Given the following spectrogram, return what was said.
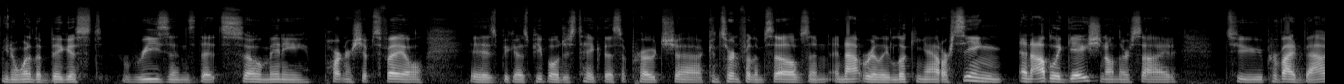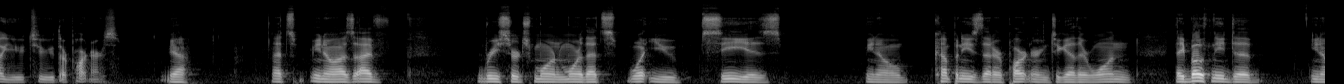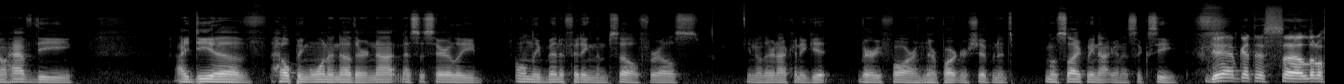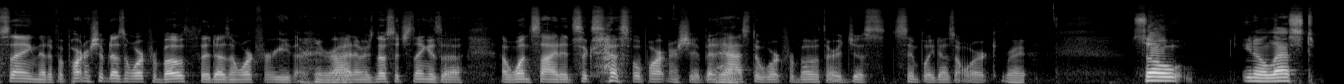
you know one of the biggest reasons that so many partnerships fail is because people just take this approach uh, concern for themselves and, and not really looking out or seeing an obligation on their side to provide value to their partners. Yeah, that's you know as I've researched more and more, that's what you see is, you know, companies that are partnering together. One, they both need to, you know, have the idea of helping one another, not necessarily only benefiting themselves, or else, you know, they're not going to get very far in their partnership, and it's most likely not going to succeed. Yeah, I've got this uh, little saying that if a partnership doesn't work for both, it doesn't work for either. right. right? And there's no such thing as a, a one sided successful partnership. It yeah. has to work for both, or it just simply doesn't work. Right. So, you know, last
